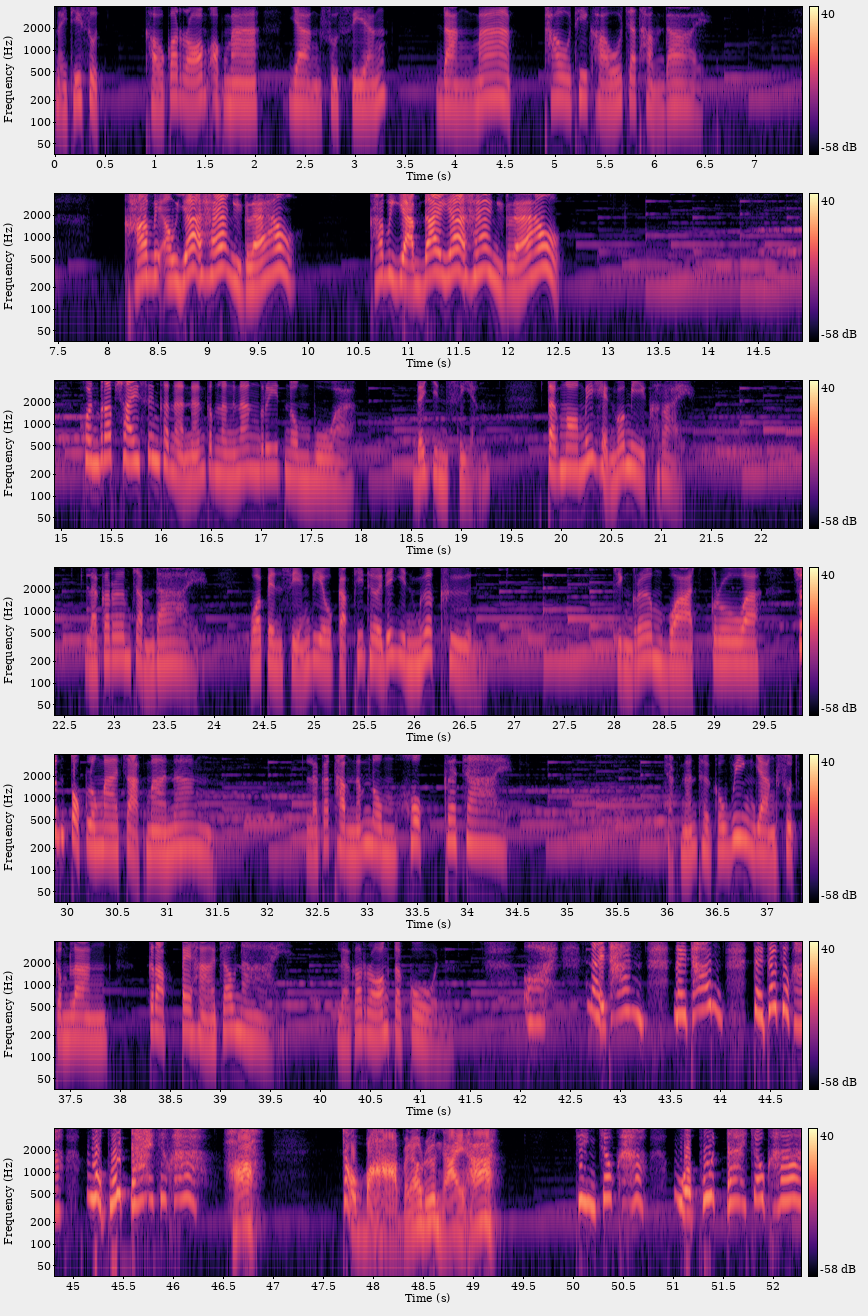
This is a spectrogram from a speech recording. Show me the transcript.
ในที่สุดเขาก็ร้องออกมาอย่างสุดเสียง ดังมากเท่าที่เขาจะทำได้ข้าไม่เอาหญ้าแห้งอีกแล้วข้าไม่อยากได้หญ้าแห้งอีกแล้ว คนรับใช้ซึ่งขณะนั้นกำลังนั่งรีดนมวัว ได้ยินเสียง แต่มองไม่เห็นว่ามีใคร แล้วก็เริ่มจำได้ ว่าเป็นเสียงเดียวกับที่เธอได้ยินเมื่อคืน จึงเริ่มหวาดกลัวจนตกลงมาจากมานั่ง แล้วก็ทำน้ำนมหกกระจาย จากนั้นเธอก็วิ่งอย่างสุดกำลัง กลับไปหาเจ้านาย แล้วก็ร้องตะโกน โอ้ยนายท่านนายท่าน แต่ท่านเจ้าค่ะวัวพูดได้เจ้าค่ะฮะเจ้าบ้าไปแล้วหรือไงฮะจริงเจ้าค่ะวัวพูดได้เจ้าค่ะ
